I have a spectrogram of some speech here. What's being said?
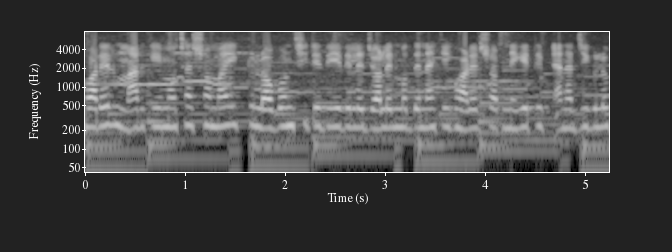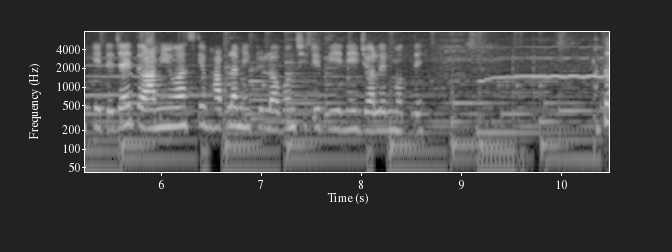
ঘরের আর কি মোছার সময় একটু লবণ ছিটে দিয়ে দিলে জলের মধ্যে নাকি ঘরের সব নেগেটিভ এনার্জিগুলো কেটে যায়। তো আমিও আজকে ভাবলাম একটু লবণ ছিটে দিয়ে নিই জলের মধ্যে। তো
